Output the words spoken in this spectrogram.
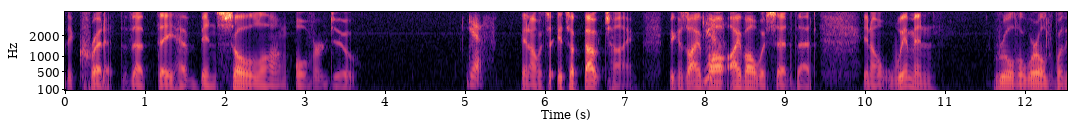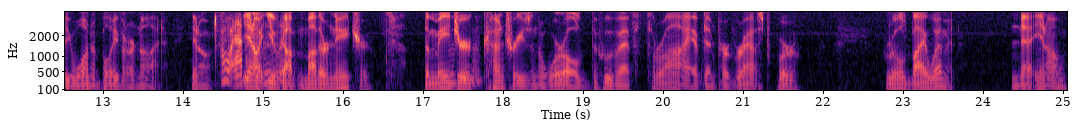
the credit that they have been so long overdue. Yes. You know, it's it's about time because I've Yeah. al- I've always said that, you know, women rule the world whether you want to believe it or not. You know, Oh, absolutely. you know, you've got Mother Nature. The major Mhm. countries in the world who have thrived and progressed were ruled by women. Ne- you know,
